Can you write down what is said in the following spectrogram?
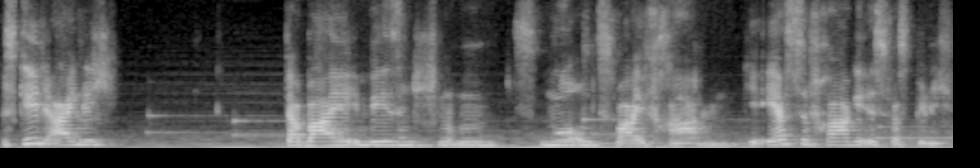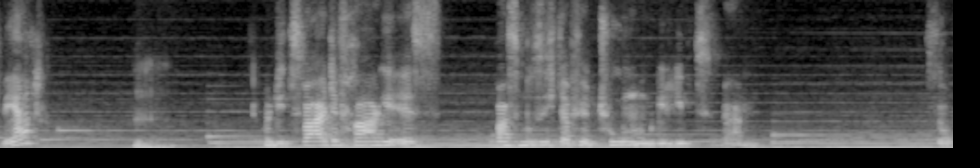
Es geht eigentlich dabei im Wesentlichen um, nur um zwei Fragen. Die erste Frage ist, was bin ich wert? Mhm. Und die zweite Frage ist, was muss ich dafür tun, um geliebt zu werden? So.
